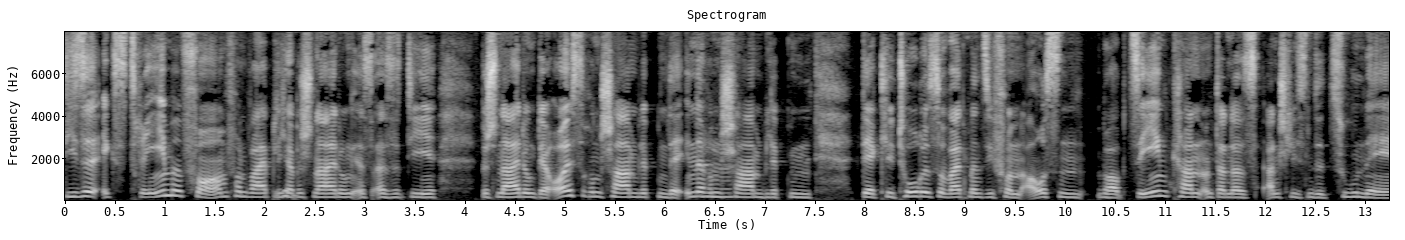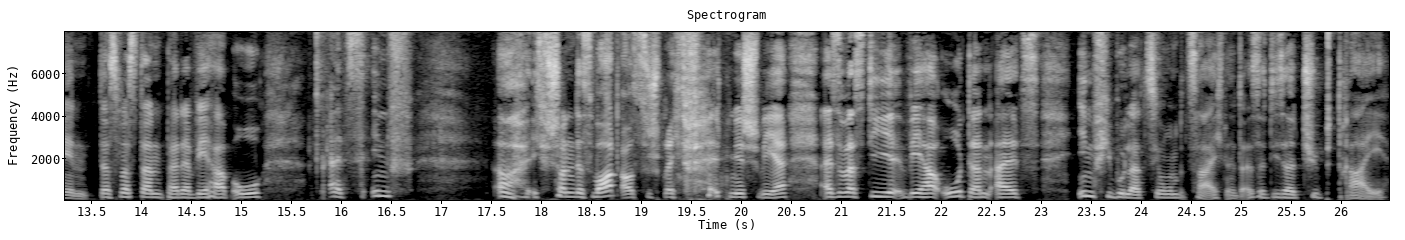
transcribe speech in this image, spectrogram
diese extreme Form von weiblicher Beschneidung ist, also die Beschneidung der äußeren Schamlippen, der inneren mhm. Schamlippen, der Klitoris, soweit man sie von außen überhaupt sehen kann, und dann das anschließende Zunähen. Das, was dann bei der WHO als Inf Oh, ich schon das Wort auszusprechen fällt mir schwer. Also was die WHO dann als Infibulation bezeichnet, also dieser Typ 3.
